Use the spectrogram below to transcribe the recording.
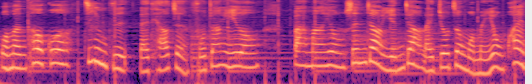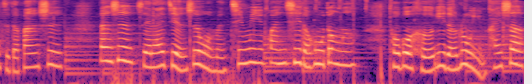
我们透过镜子来调整服装仪容，爸妈用身教言教来纠正我们用筷子的方式，但是谁来检视我们亲密关系的互动呢？透过合意的录影拍摄。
